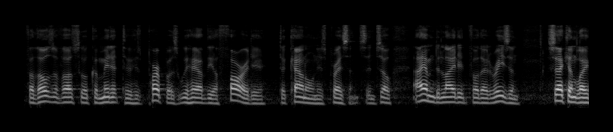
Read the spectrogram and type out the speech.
For those of us who are committed to His purpose, we have the authority to count on His presence. And so I am delighted for that reason. Secondly,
